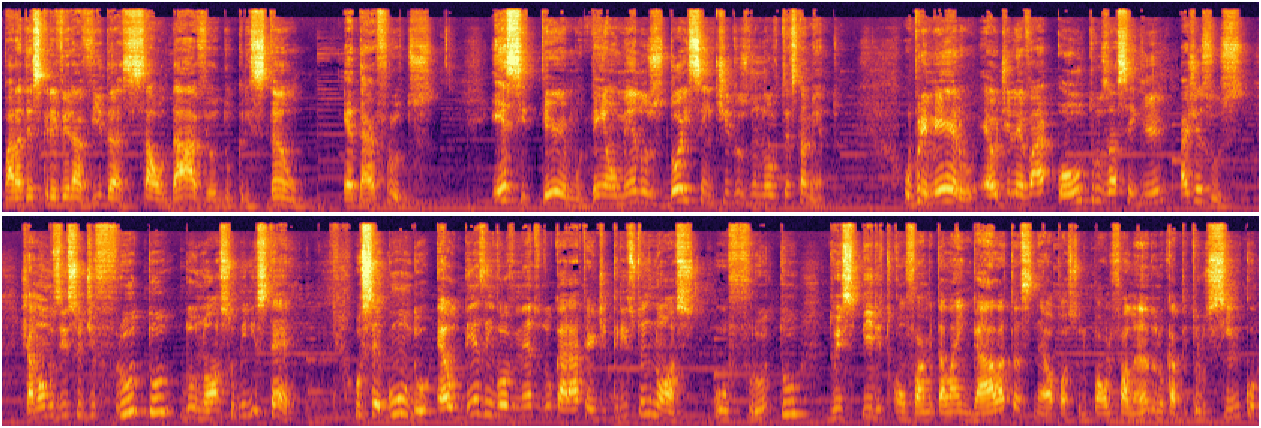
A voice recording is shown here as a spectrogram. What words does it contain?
para descrever a vida saudável do cristão é dar frutos. Esse termo tem ao menos dois sentidos no Novo Testamento. O primeiro é o de levar outros a seguir a Jesus. Chamamos isso de fruto do nosso ministério. O segundo é o desenvolvimento do caráter de Cristo em nós, o fruto do Espírito, conforme está lá em Gálatas, né, o apóstolo Paulo falando no capítulo 5,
